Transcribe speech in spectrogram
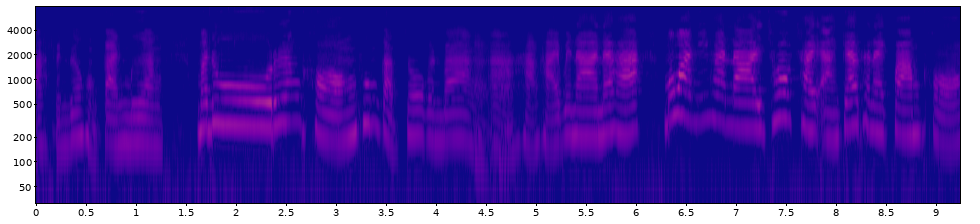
อะเป็นเรื่องของการเมือง มาดูเรื่องของพุ่มกับโจ้กันบ้างอ่าอ่าห่างหายไปนานนะคะ เมื่อวานนี้ค่ะนายโชคชัยอ่างแก้วทนายความของ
